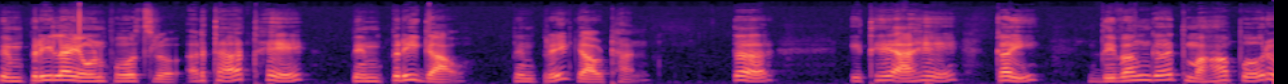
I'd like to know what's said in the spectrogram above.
पिंपरीला येऊन पोहोचलो अर्थात हे पिंपरी गाव पिंपरी गावठाण. तर इथे आहे कई दिवंगत महापौर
